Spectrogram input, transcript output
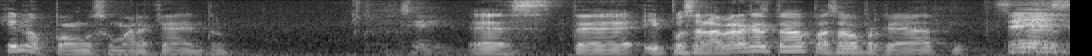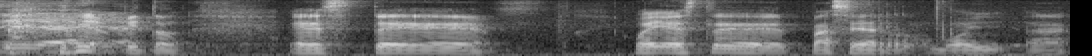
Y no podemos fumar aquí adentro. Sí. Este, y pues a la verga el tema pasado porque ya. Sí, sí, ya, ya. pito. Este. Güey, este va a ser. Voy a. a-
